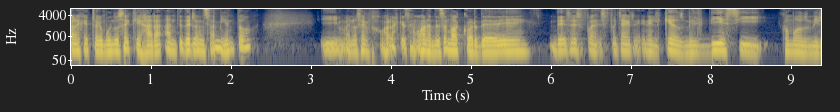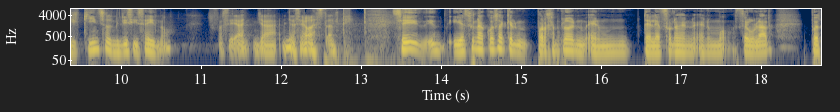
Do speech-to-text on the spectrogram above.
para que todo el mundo se quejara antes del lanzamiento. Y bueno, ahora que estamos hablando de eso, me acordé de, de eso. Fue, fue ya en el que 2010 y como 2015, 2016, ¿no? Hace, ya, ya sea bastante. Sí, y, es una cosa que, por ejemplo, en, un teléfono, en, un celular, pues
